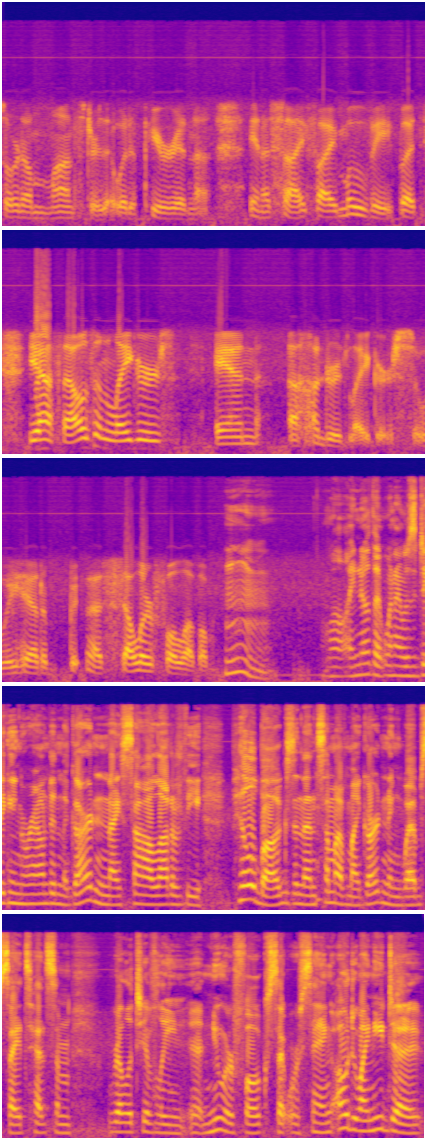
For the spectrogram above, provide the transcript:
sort of monster that would appear in a in a sci-fi movie. But yeah, thousand leggers and a hundred leggers. So we had a, a cellar full of them. Hmm. Well, I know that when I was digging around in the garden, I saw a lot of the pill bugs, and then some of my gardening websites had some relatively uh, newer folks that were saying, "Oh, do I need to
